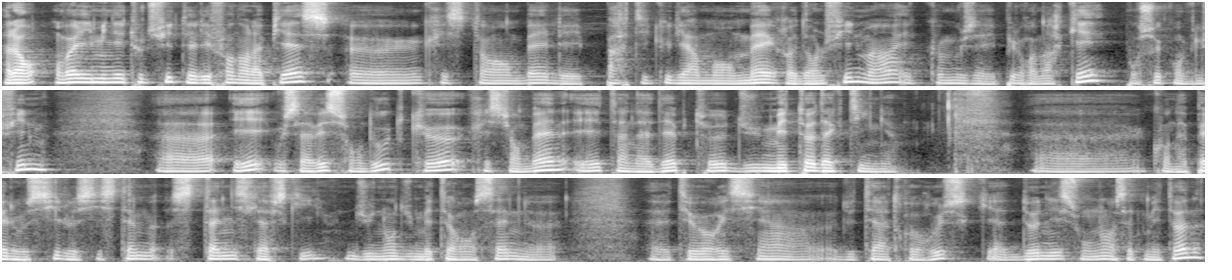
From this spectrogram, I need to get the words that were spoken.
Alors, on va éliminer tout de suite l'éléphant dans la pièce. Euh, Christian Bale est particulièrement maigre dans le film, hein, et comme vous avez pu le remarquer, pour ceux qui ont vu le film. Euh, et vous savez sans doute que Christian Bale est un adepte du method acting, euh, qu'on appelle aussi le système Stanislavski, du nom du metteur en scène euh, euh, théoricien euh, du théâtre russe qui a donné son nom à cette méthode.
